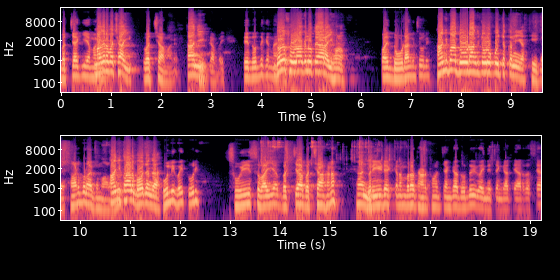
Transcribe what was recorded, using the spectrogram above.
ਬੱਚਾ ਕੀ ਹੈ ਮਗਰ? ਬੱਚਾ ਜੀ। ਬੱਚਾ ਮਗਰ। ਹਾਂਜੀ। ਠੀਕ ਆ ਬਾਈ। ਤੇ ਦੁੱਧ ਕਿੰਨਾ ਦੁੱਧ 16 ਕਿਲੋ ਤਿਆਰ ਆ ਜੀ ਹੁਣ। ਭਾਈ ਦੋ ਡੰਗ ਚੋਲੇ? ਹਾਂਜੀ ਬਾ ਦੋ ਡੰਗ ਚੋਲੋ ਕੋਈ ਚੱਕਰ ਨਹੀਂ ਆ। ਠੀਕ ਆ ਥਣ ਬੜਾ ਕਮਾਲ ਹਾਂਜੀ ਥਾਣ ਬਹੁਤ ਚੰਗਾ। ਹੋਲੀ ਬਾਈ ਤੋਰੀ। ਸੂਈ ਸਵਾਈ ਆ ਬੱਚਾ ਬੱਚਾ ਹਨਾ? ਹਾਂਜੀ। ਬਰੀਡ ਇੱਕ ਨੰਬਰ ਆ ਥਣ ਥਣ ਚੰਗਾ ਦੁੱਧ ਵੀ ਬਾਈ ਨੇ ਚੰਗਾ ਤਿਆਰ ਦੱਸਿਆ।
